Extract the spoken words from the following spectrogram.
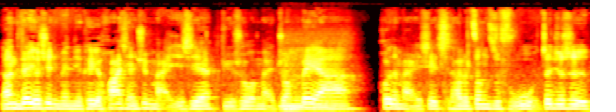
然后你在游戏里面你可以花钱去买一些，比如说买装备啊，或者买一些其他的增值服务，这就是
